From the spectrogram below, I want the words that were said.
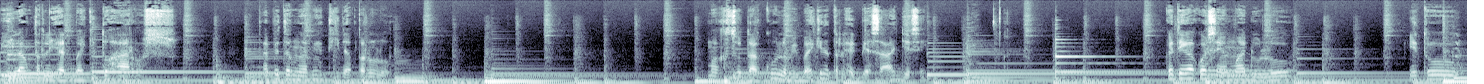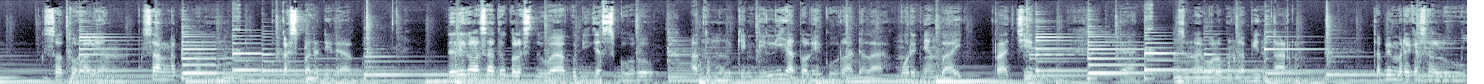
bilang terlihat baik itu harus tapi sebenarnya tidak perlu. Maksud aku lebih baik kita terlihat biasa aja sih. Ketika aku SMA dulu itu suatu hal yang sangat membekas pada diri aku. Dari kelas 1 kelas 2 aku dijas guru atau mungkin dilihat oleh guru adalah murid yang baik, rajin dan sebenarnya walaupun gak pintar. Tapi mereka selalu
